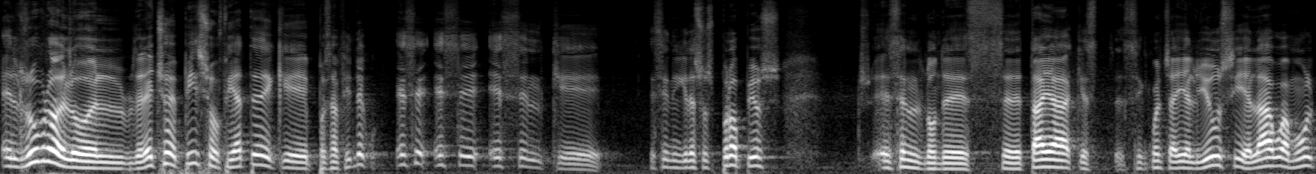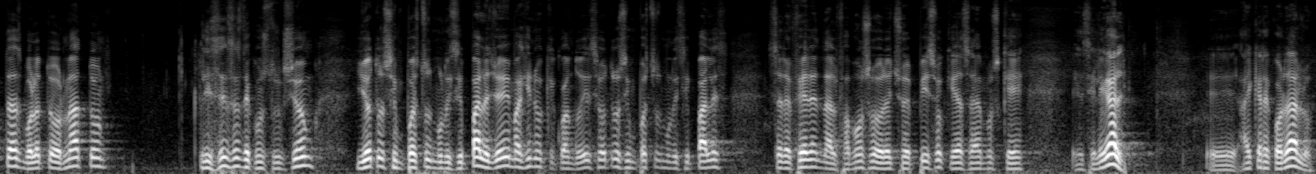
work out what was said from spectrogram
el rubro de lo del derecho de piso, fíjate de que, pues a fin de ese, ese es el que es en ingresos propios, es en donde se detalla que se encuentra ahí el UCI, el agua, multas, boleto de ornato, licencias de construcción y otros impuestos municipales. Yo imagino que cuando dice otros impuestos municipales se refieren al famoso derecho de piso que ya sabemos que es ilegal. Eh, hay que recordarlo.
